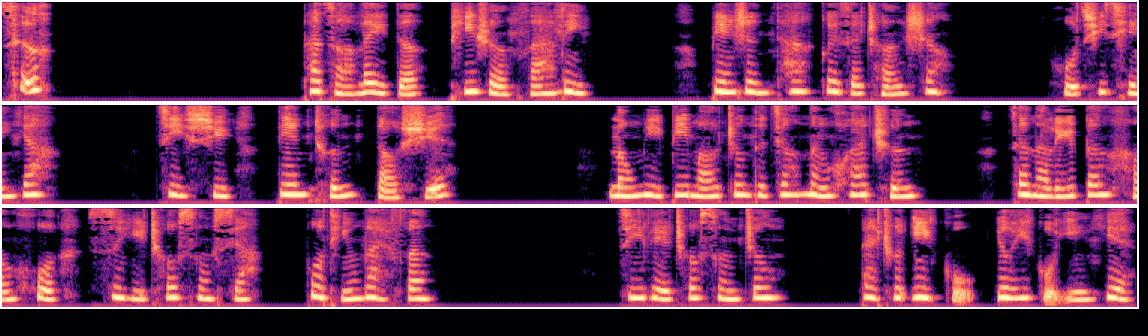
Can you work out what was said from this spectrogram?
曾。”他早累得疲软乏力，便任他跪在床上，虎躯前压，继续颠臀倒穴。浓密逼毛中的娇嫩花唇，在那驴般行货肆意抽送下，不停外翻。激烈抽送中，带出一股又一股淫液，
